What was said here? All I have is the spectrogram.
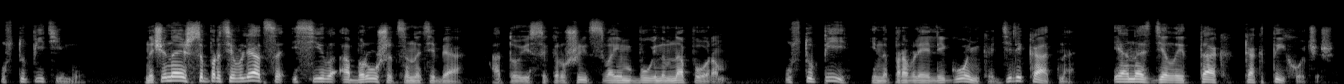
уступить ему. Начинаешь сопротивляться, и сила обрушится на тебя, а то и сокрушит своим буйным напором. Уступи и направляй легонько, деликатно, и она сделает так, как ты хочешь.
